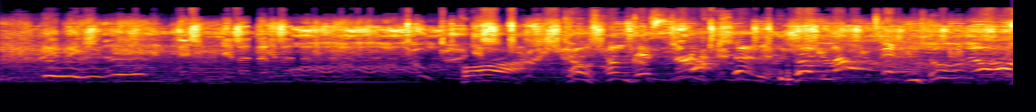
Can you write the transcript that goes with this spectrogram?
Before. Total destruction! The mountain to door!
